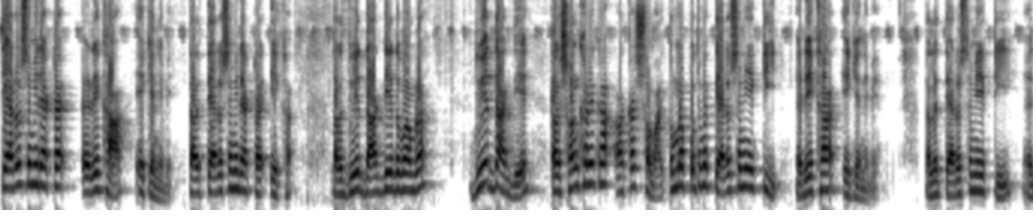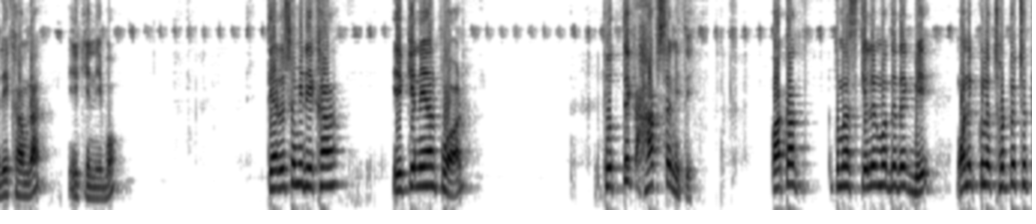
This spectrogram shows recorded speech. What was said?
তেরো সেমির একটা রেখা এঁকে নেবে। তাহলে তেরো সেমির একটা রেখা। তাহলে দুয়ের দাগ দিয়ে দেবো আমরা। দুয়ের দাগ দিয়ে তাহলে সংখ্যা রেখা আঁকার সময় তোমরা প্রথমে তেরো সেমি একটি রেখা এঁকে নেবে। তাহলে তেরো সেমি একটি রেখা আমরা এঁকে নেব। তেরো সেমি রেখা এঁকে নেওয়ার পর প্রত্যেক হাফ সেমিতে, অর্থাৎ তোমরা স্কেলের মধ্যে দেখবে অনেকগুলো ছোট ছোট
